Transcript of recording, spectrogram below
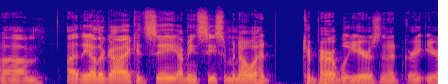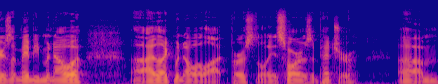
Um, uh, the other guy I could see, I mean, Cecil Manoah had comparable years and had great years. Like maybe Manoah. Uh, I like Manoah a lot personally, as far as a pitcher. Um,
